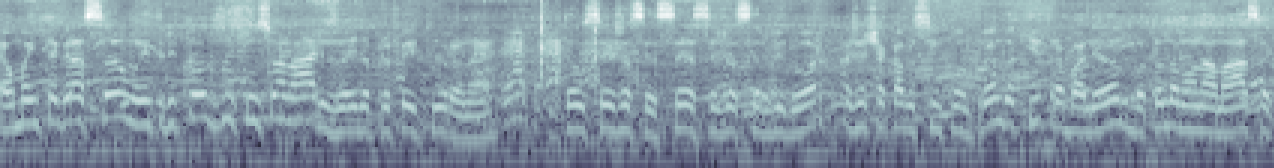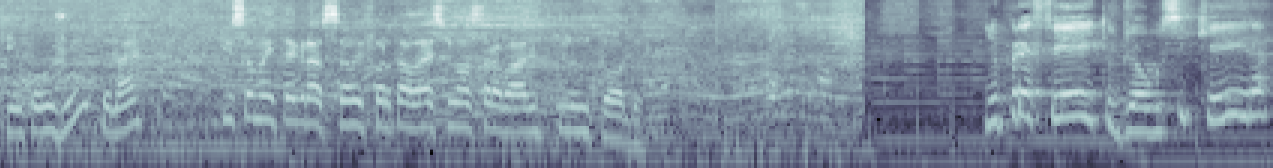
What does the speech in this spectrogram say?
é uma integração entre todos os funcionários aí da prefeitura, né? Então, seja CC, seja servidor, a gente acaba se encontrando aqui, trabalhando, botando a mão na massa aqui em conjunto, né? Isso é uma integração e fortalece o nosso trabalho num todo. E o prefeito Diogo Siqueira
